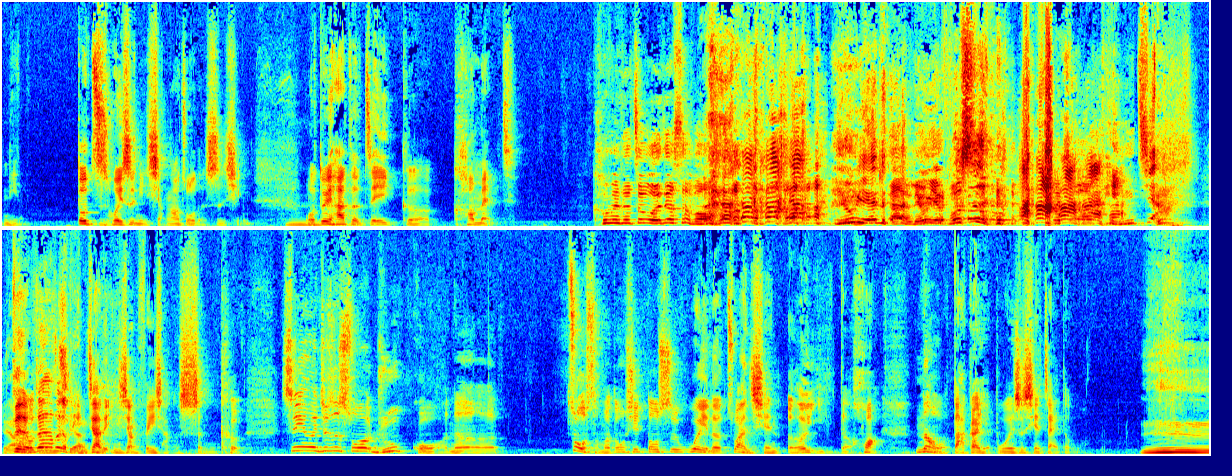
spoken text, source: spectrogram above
你，都只会是你想要做的事情。我对他的这一个 comment，comment 的中文叫什么？留言啊留言不是 评价。对，我对他这个评价，价的印象非常深刻，是因为就是说，如果呢做什么东西都是为了赚钱而已的话，那我大概也不会是现在的我。嗯，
